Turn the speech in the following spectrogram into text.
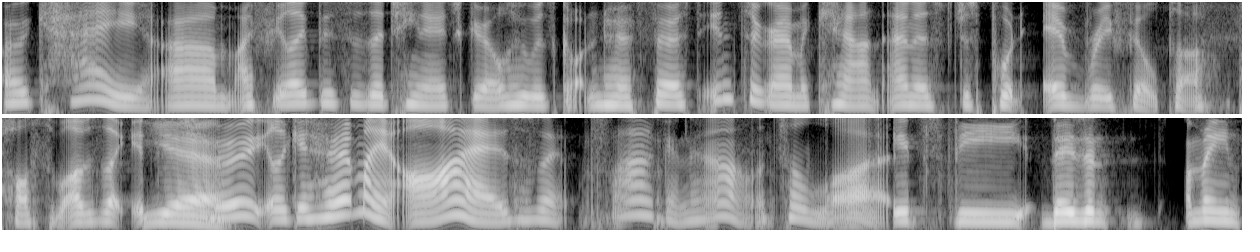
okay, um, I feel like this is a teenage girl who has gotten her first Instagram account and has just put every filter possible. I was like, it's Yeah. true. Like it hurt my eyes. I was like, fucking hell, it's a lot. it's the there's an I mean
